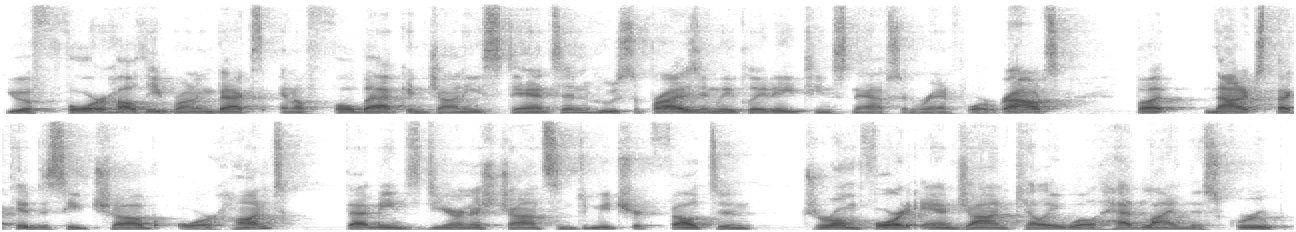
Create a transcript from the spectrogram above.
You have four healthy running backs and a fullback in Johnny Stanton, who surprisingly played 18 snaps and ran four routes, but not expected to see Chubb or Hunt. That means D'Ernest Johnson, Demetric Felton, Jerome Ford, and John Kelly will headline this group.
